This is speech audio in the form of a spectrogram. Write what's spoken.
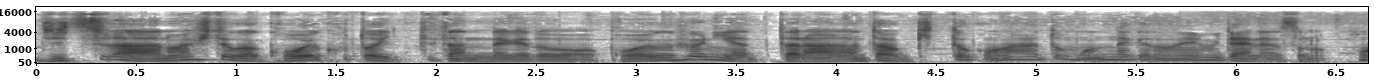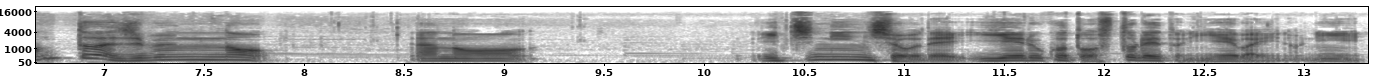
実はあの人がこういうこと言ってたんだけどこういう風にやったらあなたはきっとこうなると思うんだけどねみたいなその本当は自分のあの一人称で言えることをストレートに言えばいいのに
